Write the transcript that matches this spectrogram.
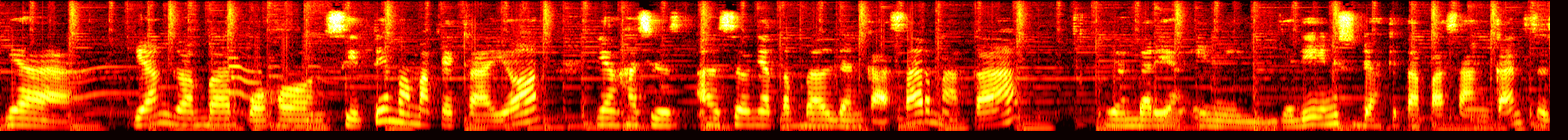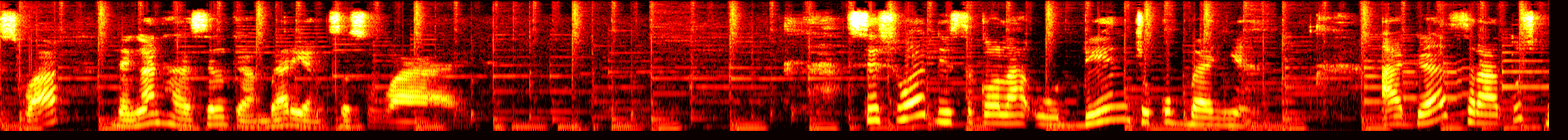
Ya, yang gambar pohon. Siti memakai krayon yang hasil hasilnya tebal dan kasar, maka gambar yang ini. Jadi ini sudah kita pasangkan sesuai dengan hasil gambar yang sesuai. Siswa di sekolah Udin cukup banyak. Ada 122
